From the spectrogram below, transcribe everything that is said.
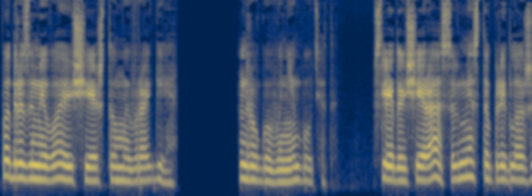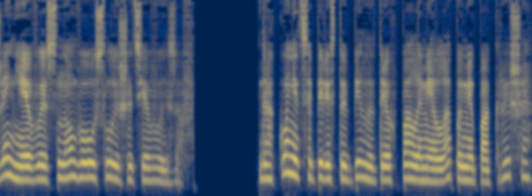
подразумевающее, что мы враги. Другого не будет. В следующий раз вместо предложения вы снова услышите вызов. Драконица переступила трехпалыми лапами по крыше,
